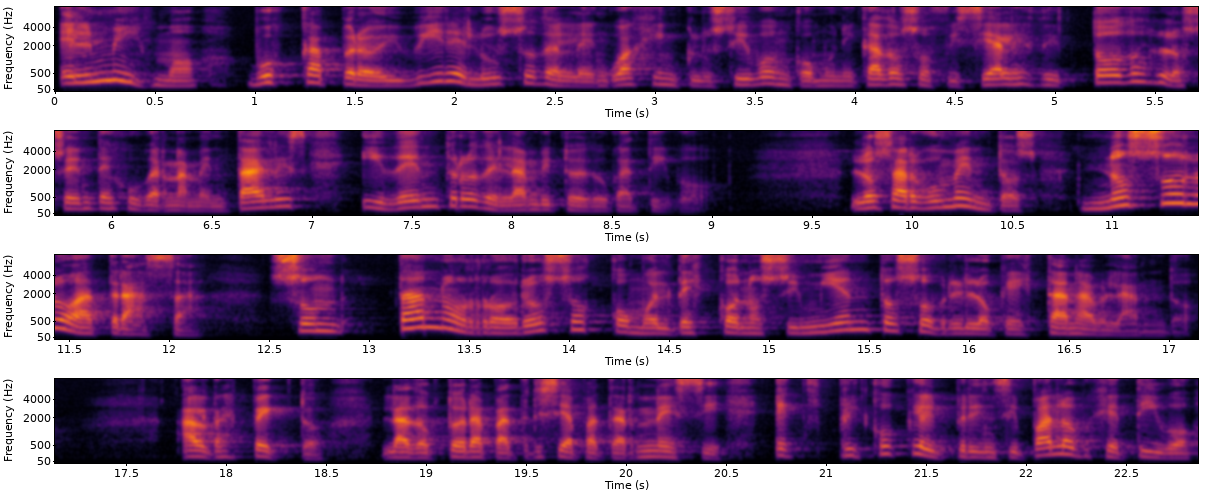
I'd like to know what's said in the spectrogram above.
El mismo busca prohibir el uso del lenguaje inclusivo en comunicados oficiales de todos los entes gubernamentales y dentro del ámbito educativo. Los argumentos no solo atrasa, son tan horrorosos como el desconocimiento sobre lo que están hablando. Al respecto, la doctora Patricia Paternesi explicó que el principal objetivo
